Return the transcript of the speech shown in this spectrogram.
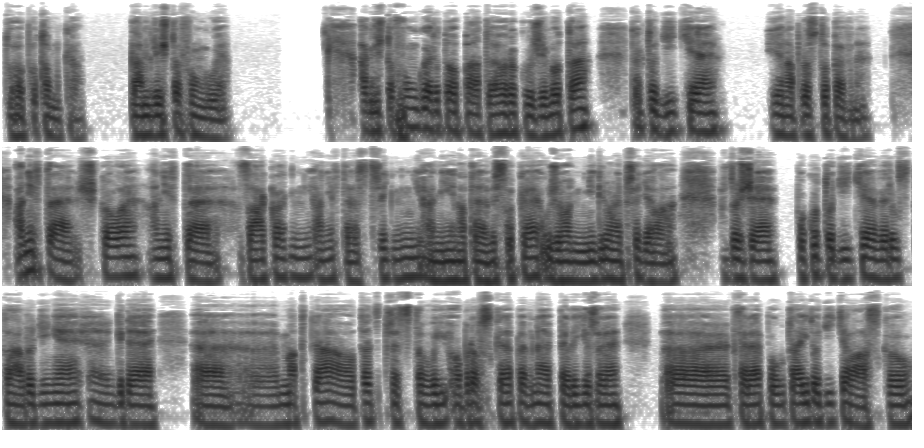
toho potomka. Tam, když to funguje. A když to funguje do toho pátého roku života, tak to dítě je naprosto pevné. Ani v té škole, ani v té základní, ani v té střední, ani na té vysoké už ho nikdo nepředělá, protože pokud to dítě vyrůstá v rodině, eh, kde eh, matka a otec představují obrovské pevné pilíře, eh, které poutají to dítě láskou,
